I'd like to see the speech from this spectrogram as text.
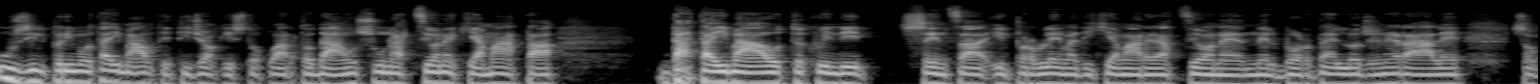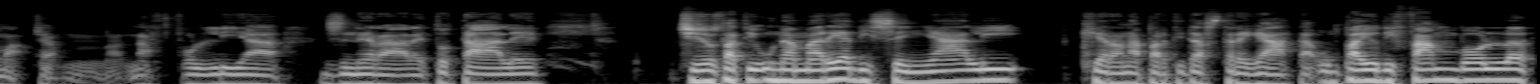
usi il primo timeout e ti giochi sto quarto down su un'azione chiamata da timeout, quindi senza il problema di chiamare l'azione nel bordello generale, insomma, cioè una follia generale totale. Ci sono stati una marea di segnali che era una partita stregata, un paio di fumble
